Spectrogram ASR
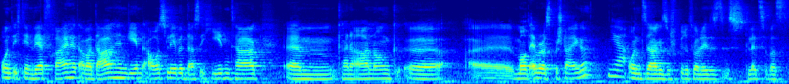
und ich den Wert Freiheit aber dahingehend auslebe, dass ich jeden Tag, ähm, keine Ahnung, äh, äh, Mount Everest besteige Ja. und sage, so Spiritualität ist das Letzte, was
